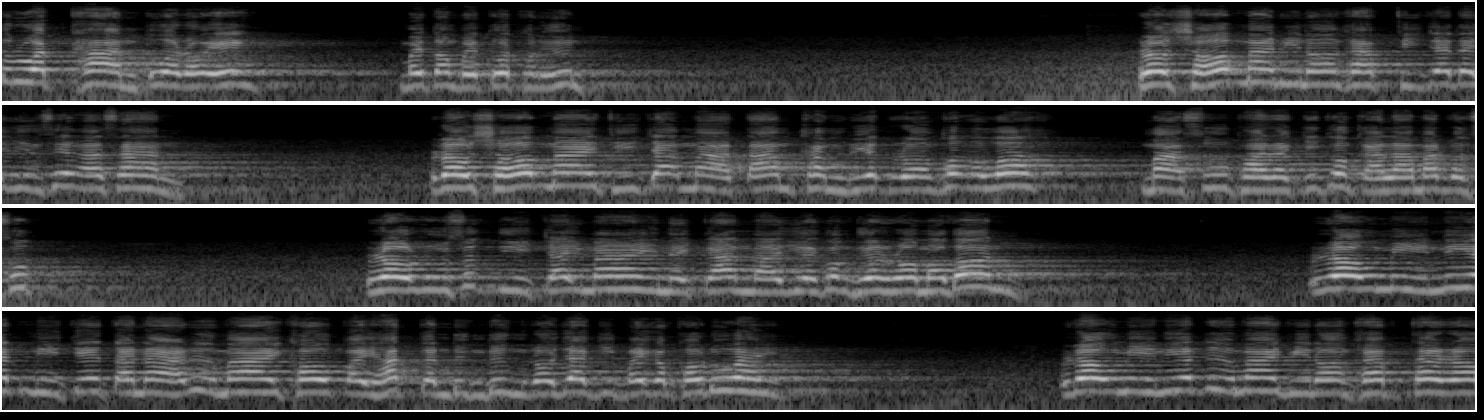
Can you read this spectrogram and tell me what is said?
ตรวจทานตัวเราเอง ไม่ต้องไปตรวจคนอื่น เราชอบไหมพี่น้องครับ ที่จะได้ยินเสียงอาซานเราชอบไหมที่จะมาตามคำเรียกร้องของอัลลอฮ์มาสู่ภารกิจของการละมาดวันศุกร์เรารู้สึกดีใจไหมในการมาเยือนของเดือนรอมฎอน เรามีเนียดมีเจตนาหรือไม่เขาไปฮัดกันดึงดึงเราอยากกินไปกับเขาด้วย เรามีเนียดหรือไม่พี่น้องครับ ถ้าเรา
